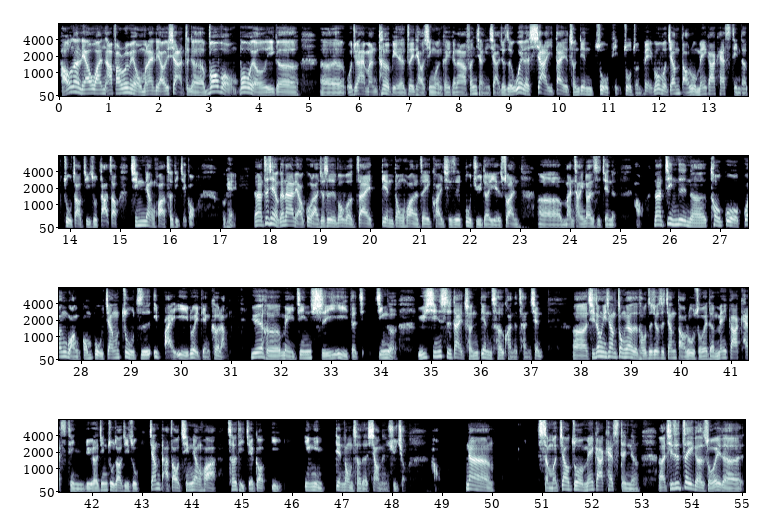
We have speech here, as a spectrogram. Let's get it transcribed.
好，那聊完 Alfa Romeo，我们来聊一下这个 Volvo。Volvo 有一个呃，我觉得还蛮特别的这一条新闻，可以跟大家分享一下，就是为了下一代纯电作品做准备，Volvo 将导入 Mega Casting 的铸造技术，打造轻量化车体结构。OK。那之前有跟大家聊过啦，就是 Volvo 在电动化的这一块，其实布局的也算呃蛮长一段时间的。那近日呢，透过官网公布，将注资一百亿瑞典克朗，约合美金十一亿的金额，于新世代纯电车款的产线。呃，其中一项重要的投资就是将导入所谓的 Mega Casting 铝合金铸造技术，将打造轻量化车体结构，以应应电动车的效能需求，好，那什么叫做 Mega Casting 呢？呃，其实这个所谓的，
